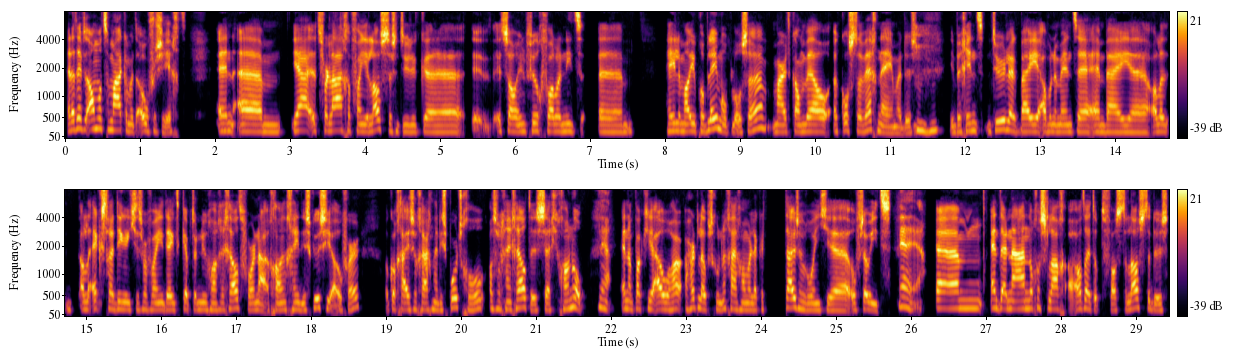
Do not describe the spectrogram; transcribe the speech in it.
En dat heeft allemaal te maken met overzicht. En um, ja, het verlagen van je last is natuurlijk, uh, het zal in veel gevallen niet um, helemaal je problemen oplossen, maar het kan wel uh, kosten wegnemen. Dus mm-hmm. je begint natuurlijk bij je abonnementen en bij uh, alle, alle extra dingetjes waarvan je denkt, ik heb er nu gewoon geen geld voor. Nou, gewoon geen discussie over. Ook al ga je zo graag naar die sportschool, als er geen geld is, zeg je gewoon op. Ja. En dan pak je je oude hardloopschoenen, ga je gewoon maar lekker thuis een rondje of zoiets. Ja, ja. Um, en daarna nog een slag altijd op de vaste lasten. Dus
